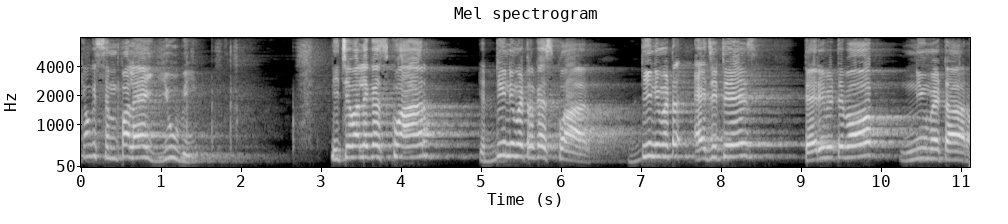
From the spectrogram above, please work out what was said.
क्योंकि सिंपल है यू बी नीचे वाले का स्क्वायर या डिन्यूमेटर का square denominator as it is derivative of numerator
